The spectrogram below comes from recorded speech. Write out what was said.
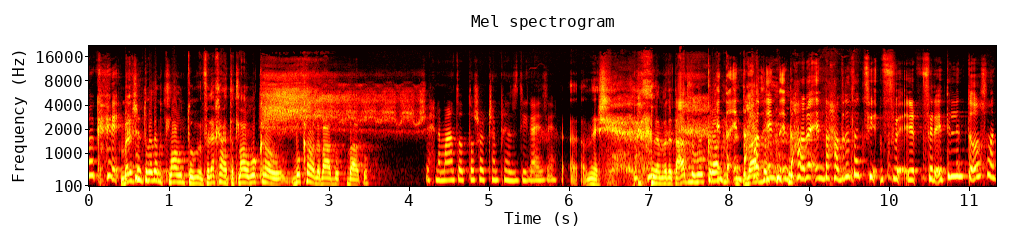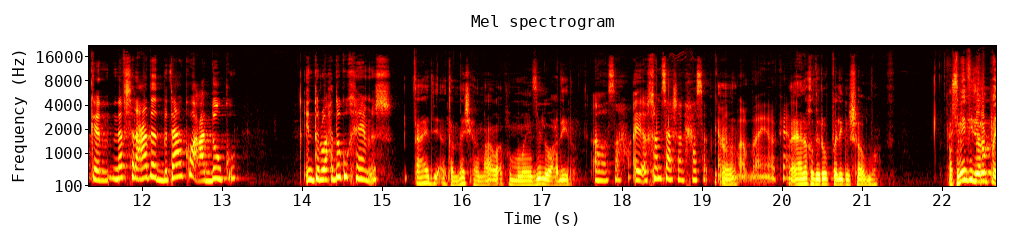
okay بلاش أنتوا بدل ما تطلعوا أنتوا في الآخر هتطلعوا بكرة. بكرة ولا بعده؟ بعده مش إحنا معانا 13 Champions League عايز إيه؟ آه، ماشي. لما تتعادلوا بكرة انت انت حض... بعده- انت انت حضرتك انت حضرتك في فرقتين اللي أنتوا أصلا كان نفس العدد بتاعكم عدوكوا أنتوا لوحدكم خامس. عادي. طب ماشي مع مميزين لوحدينا آه صح. أيوه خمسة عشان حسد كمان برضه أيوه أوكي هناخد اوروبا ليج إن شاء الله. اصل مين في الاوروبا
